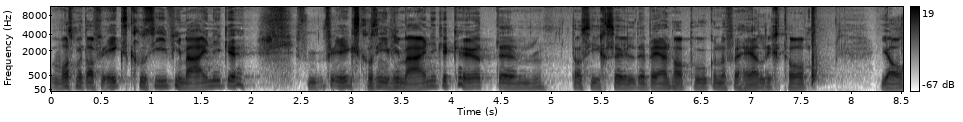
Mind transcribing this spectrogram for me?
was man da für exklusive Meinungen, für exklusive Meinungen gehört, ähm, dass ich soll den Bernhard Burger verherrlicht habe. Ja,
